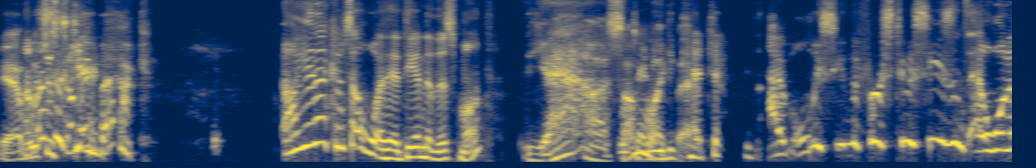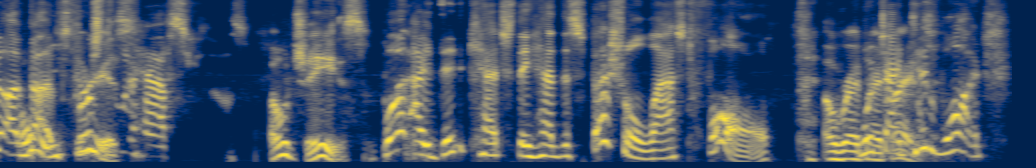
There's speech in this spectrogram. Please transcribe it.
yeah, Unless which is coming Gar- back. Oh yeah, that comes out what at the end of this month. Yeah, Which something I like need to that. catch up. I've only seen the first two seasons. And well, no, Oh, are about you first two serious? and a half seasons. Oh, jeez. But I did catch they had the special last fall, Oh, right, which right, I right. did watch,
